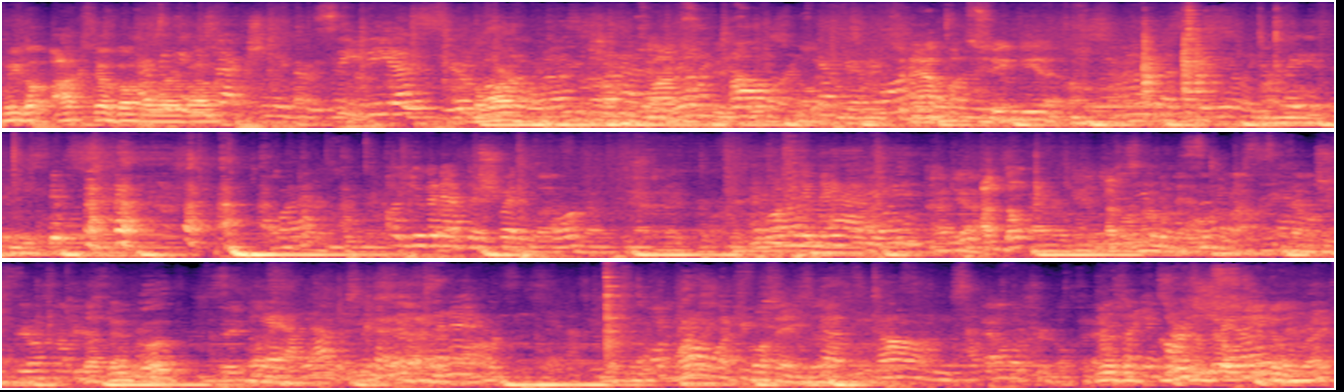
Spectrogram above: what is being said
We go, I'm still going to Everything work, is well, actually. CDS, four. It's on- It's an app on CBS. That's really crazy. oh, you're gonna have the shredded pork? You want me to make it? Yeah. I don't, I don't remember. That's been good. Yeah, that was good, isn't it? Well, what you gonna say? Got Tom's. There's a, there's a bill right?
